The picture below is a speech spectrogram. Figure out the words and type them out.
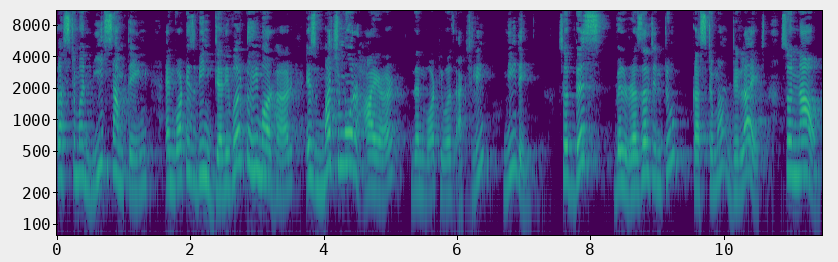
customer needs something and what is being delivered to him or her is much more higher than what he was actually needing. So this will result into customer delight. So now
